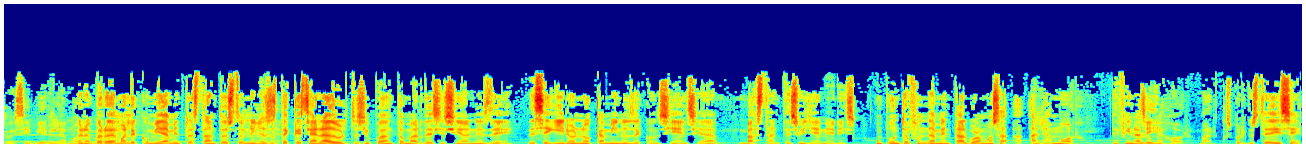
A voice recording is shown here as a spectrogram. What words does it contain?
recibir el amor bueno, pero démosle comida mientras tanto a estos niños hasta que sean adultos y puedan tomar decisiones de, de seguir o no caminos de conciencia bastante sui generis. Un punto fundamental, volvamos al amor. Defínalo mejor, Marcos, porque usted dice,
